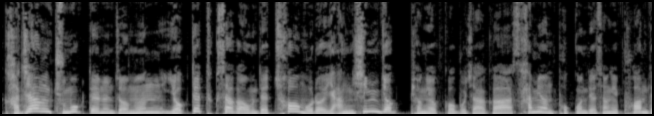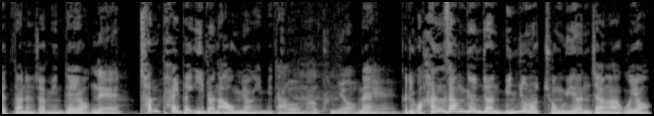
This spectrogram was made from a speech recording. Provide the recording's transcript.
가장 주목되는 점은 역대 특사 가운데 처음으로 양심적 병역 거부자가 사면 복권 대상에 포함됐다는 점인데요. 네. 1,879명입니다. 어, 많군요. 네. 네. 그리고 한상균 전 민주노총 위원장하고요.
